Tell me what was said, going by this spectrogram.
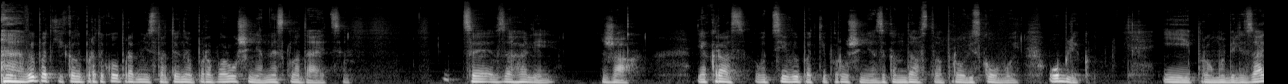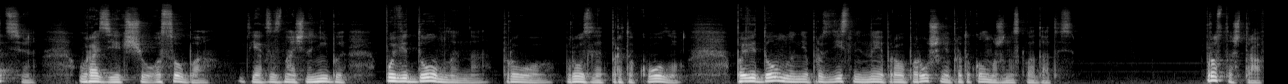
Випадки, коли протокол про адміністративне правопорушення не складається. Це взагалі жах. Якраз ці випадки порушення законодавства про військовий облік і про мобілізацію, у разі якщо особа, як зазначено, ніби повідомлена про розгляд протоколу, повідомлення про здійснення правопорушення, протокол може не складатись. Просто штраф.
